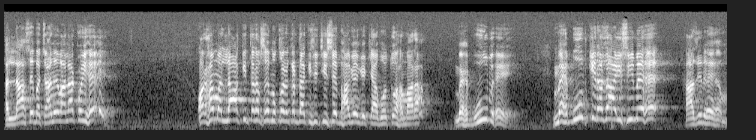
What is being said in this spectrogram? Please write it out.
اللہ سے بچانے والا کوئی ہے؟ اور ہم اللہ کی طرف سے مقرر کردہ کسی چیز سے بھاگیں گے کیا؟ وہ تو ہمارا محبوب ہے۔ محبوب کی رضا اسی میں ہے۔ حاضر ہیں ہم۔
